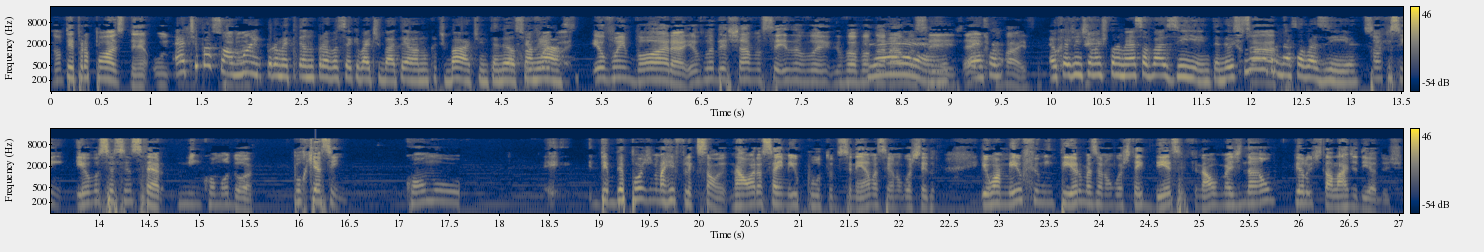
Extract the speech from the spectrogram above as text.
não tem propósito, né? O, é tipo a sua mãe prometendo para você que vai te bater, ela nunca te bate, entendeu? A sua eu ameaça. Vou, eu vou embora, eu vou deixar vocês, eu vou, eu vou abandonar é, vocês. É, essa, é o que a gente chama de promessa vazia, entendeu? Isso Exato. não é uma promessa vazia. Só que assim, eu vou ser sincero, me incomodou. Porque assim, como. depois de uma reflexão, na hora eu saí meio puto do cinema, assim, eu não gostei do. Eu amei o filme inteiro, mas eu não gostei desse final, mas não pelo estalar de dedos,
